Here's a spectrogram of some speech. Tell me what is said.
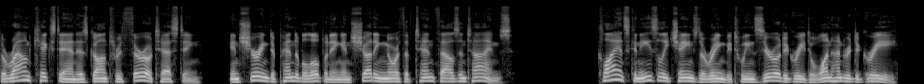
the round kickstand has gone through thorough testing, ensuring dependable opening and shutting north of 10,000 times. Clients can easily change the ring between 0 degree to 100 degree,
